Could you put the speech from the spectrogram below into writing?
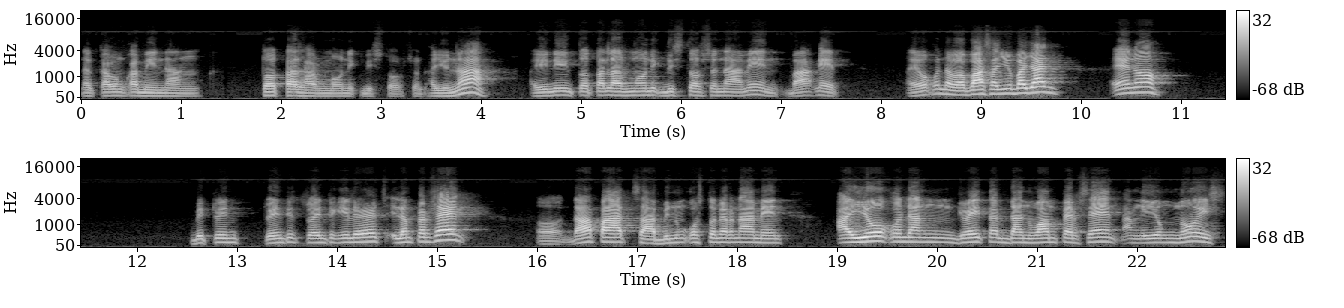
Nagkaroon kami ng total harmonic distortion. Ayun na. Ayun na yung total harmonic distortion namin. Bakit? Ayoko, nababasa nyo ba dyan? Ayan o. Between 20 to 20 kilohertz, ilang percent? O, dapat, sabi nung customer namin, ayoko ng greater than 1% ang iyong noise.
